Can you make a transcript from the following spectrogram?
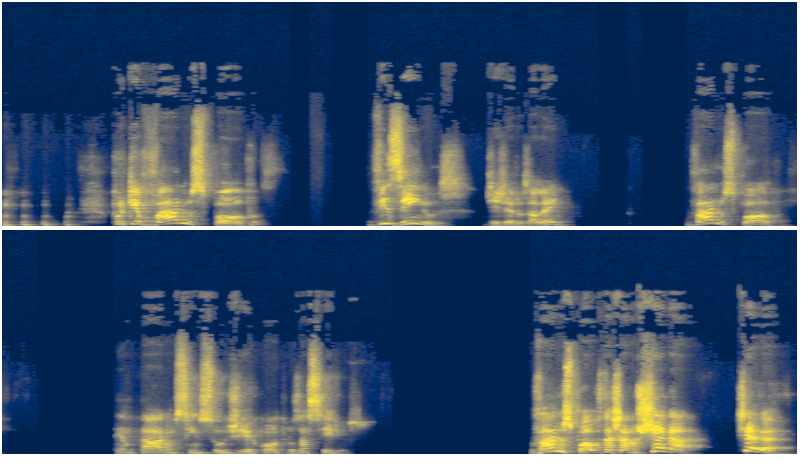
porque vários povos vizinhos de Jerusalém, vários povos tentaram se insurgir contra os assírios. Vários povos acharam: chega, chega!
